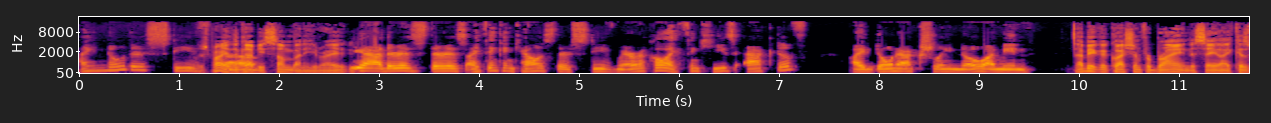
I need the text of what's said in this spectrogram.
I know there's Steve. There's probably uh, got to be somebody, right? Yeah, there is. There is. I think in Calais there's Steve Maricle. I think he's active. I don't actually know. I mean, That'd be a good question for Brian to say, like, because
